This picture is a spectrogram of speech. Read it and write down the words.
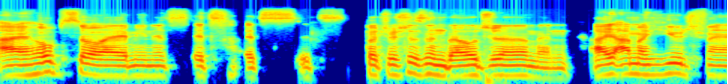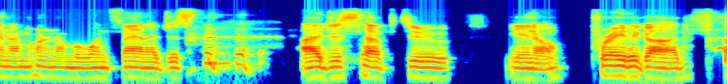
I hope so. I mean, it's it's it's it's Patricia's in Belgium, and I I'm a huge fan. I'm her number one fan. I just I just have to, you know, pray to God.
